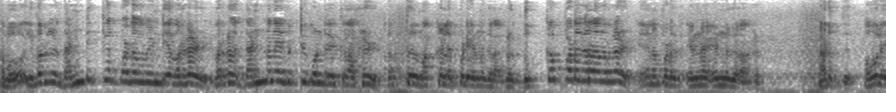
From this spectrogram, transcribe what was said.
அப்போ இவர்கள் தண்டிக்கப்பட வேண்டியவர்கள் இவர்களை தண்டனை பெற்று கொண்டிருக்கிறார்கள். அடுத்து மக்கள் எப்படி எண்ணுகிறார்கள்? துக்கப்படுகிறவர்கள் எனப்படு என்ன எண்ணுகிறார்கள்? அடுத்து பவுலை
